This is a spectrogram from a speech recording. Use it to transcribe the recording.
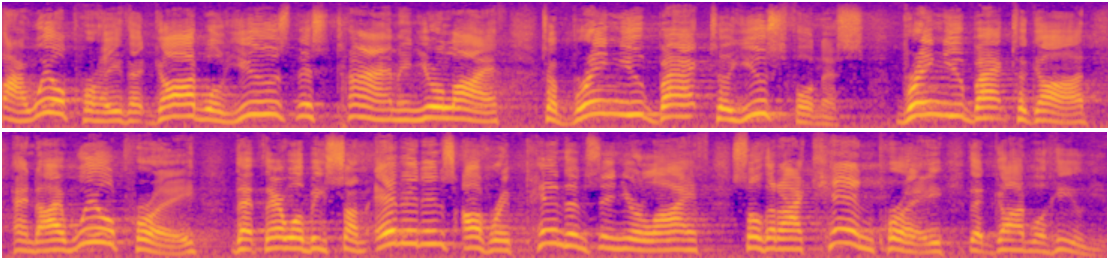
I will pray that God will use this time in your life to bring you back to usefulness, bring you back to God, and I will pray that there will be some evidence of repentance in your life so that I can pray that God will heal you.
